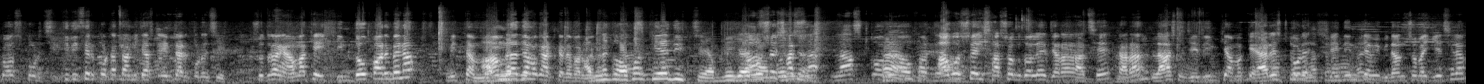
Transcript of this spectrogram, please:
ক্রস করছি। তিরিশের কোটাতে আমি জাস্ট এন্টার করেছি। সুতরাং আমাকে এই কিনতেও পারবে না মিথ্যা মামলাতে আমাকে আটকাতে পারবে আপনাকে অফার কে দিচ্ছে? আপনি অবশ্যই শাসক- লাস্ট কবে হ্যাঁ। অফার অবশ্যই শাসক দলে যারা আছে তারা লাস্ট যেদিনকে আমাকে অ্যারেস্ট করে সেই দিনকে আমি বিধানসভায় গিয়েছিলাম।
